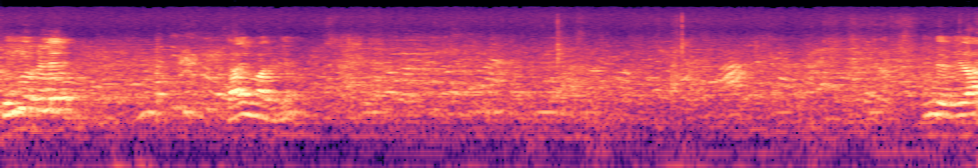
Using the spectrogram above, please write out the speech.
பெரியோர்களே தாய்மார்களே இந்த விழா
